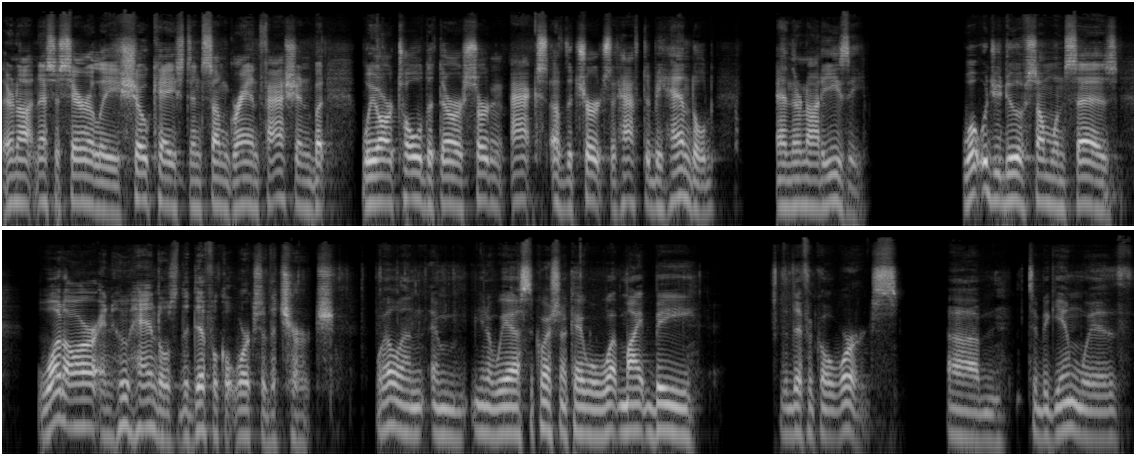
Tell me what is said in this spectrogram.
They're not necessarily showcased in some grand fashion, but we are told that there are certain acts of the church that have to be handled, and they're not easy. What would you do if someone says, What are and who handles the difficult works of the church? Well, and, and you know, we ask the question, okay, well, what might be the difficult works? Um, to begin with,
